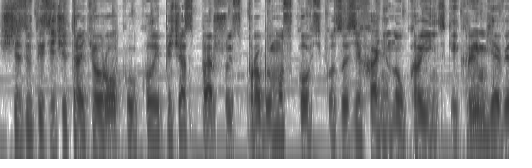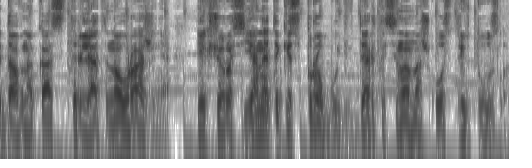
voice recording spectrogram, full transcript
Ще з 2003 року, коли під час першої спроби московського зазіхання на український Крим я віддав наказ стріляти на ураження, якщо росіяни таки спробують вдертися на наш острів Тузла.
